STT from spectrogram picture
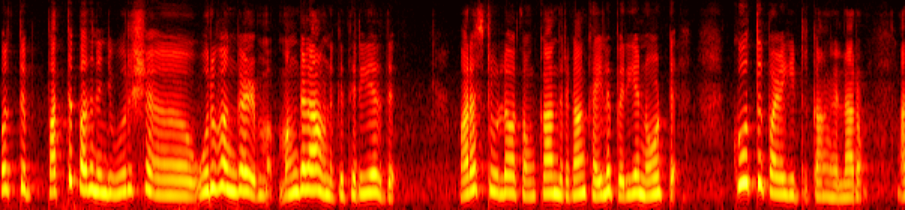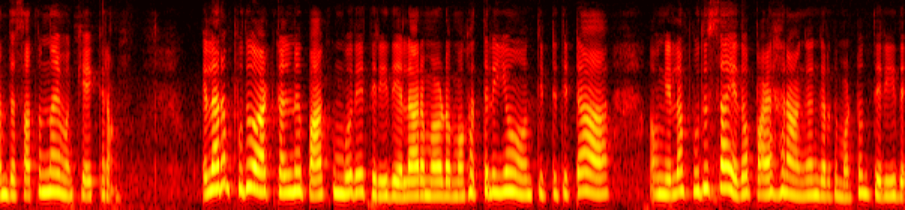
ஒருத்து பத்து பதினஞ்சு உருஷ உருவங்கள் மங்களாக அவனுக்கு தெரியறது. மர ஸ்டூலில் ஒருத்தன் உட்காந்துருக்கான் கையில் பெரிய நோட்டு. கூத்து பழகிட்டு இருக்காங்க எல்லாரும். அந்த சத்தம் தான் இவன் கேட்குறான் எல்லாரும் புது ஆட்கள்னு பார்க்கும்போதே தெரியுது எல்லாரோட முகத்துலேயும் திட்டு திட்டா அவங்க எல்லாம் புதுசாக ஏதோ பழகிறாங்கங்கிறது மட்டும் தெரியுது.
